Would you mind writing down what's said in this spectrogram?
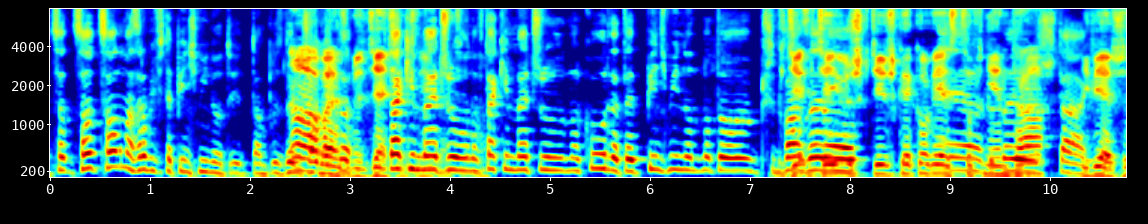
Co, co, co on ma zrobić w te 5 minut, y, tam plus do No, no, powiedzmy 10 W takim meczu, będzie, no. no. w takim meczu, no kurde, te 5 minut, no to przy 2-0. Gdzie, gdzie, już, gdzie już Krakowia jest Nie, to cofnięta już tak. i wiesz,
